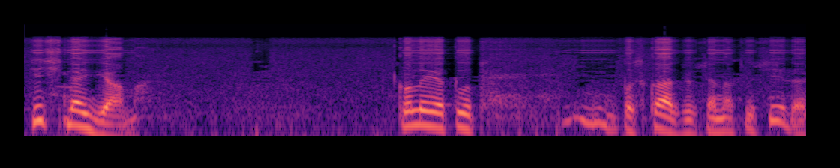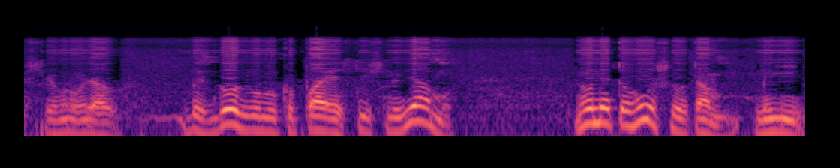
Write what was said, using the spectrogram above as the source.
стічна яма. Коли я тут поскаржився на сусіда, що, мовляв, без дозволу копає стічну яму, ну не того, що там мені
